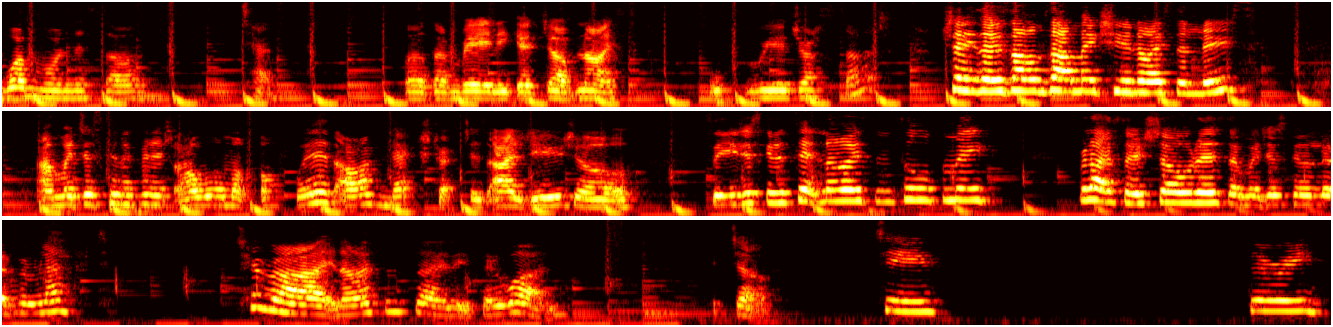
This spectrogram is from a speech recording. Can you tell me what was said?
one more on this arm, ten. Well done, really good job, nice. Ooh, readjust that. Shake those arms out, make sure you're nice and loose. And we're just gonna finish our warm up off with our neck stretches as usual. So you're just gonna sit nice and tall for me. Relax those shoulders and we're just gonna look from left to right, nice and slowly. So one, good job. Two, three,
